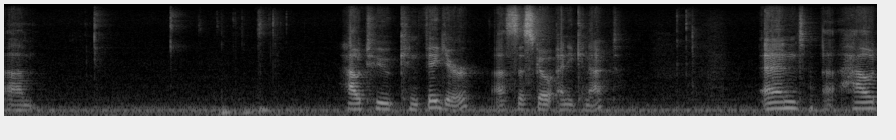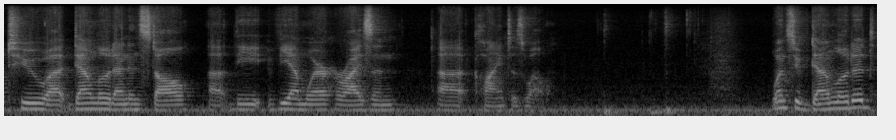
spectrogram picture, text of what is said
um, how to configure uh, Cisco AnyConnect, and uh, how to uh, download and install uh, the VMware Horizon uh, client as well. Once you've downloaded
